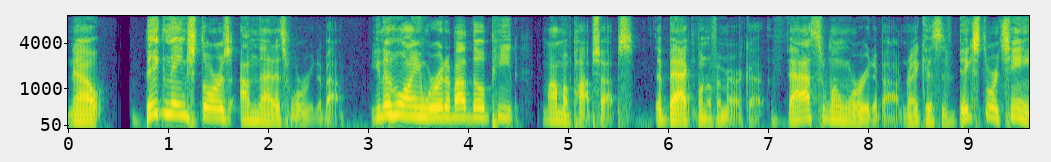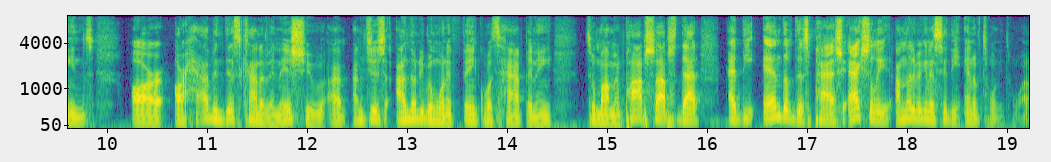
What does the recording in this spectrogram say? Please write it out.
now, big name stores, I'm not as worried about. You know who I am worried about though, Pete? Mom and pop shops, the backbone of America. That's what I'm worried about, right? Because if big store chains are are having this kind of an issue, I'm, I'm just I don't even want to think what's happening to mom and pop shops that at the end of this past year, actually, I'm not even going to say the end of 2021.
